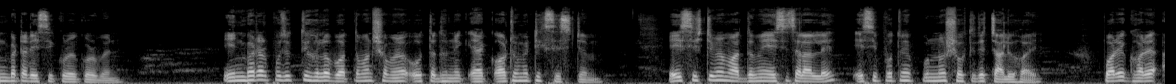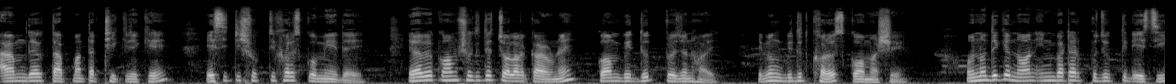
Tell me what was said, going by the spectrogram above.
ইনভার্টার এসি ক্রয় করবেন? ইনভার্টার প্রযুক্তি হলো বর্তমান সময়ের অত্যাধুনিক এক অটোমেটিক সিস্টেম এই সিস্টেমের মাধ্যমে এসি চালালে এসি প্রথমে পূর্ণ শক্তিতে চালু হয়। পরে ঘরে আরামদায়ক তাপমাত্রা ঠিক রেখে এসিটি শক্তি খরচ কমিয়ে দেয়। এভাবে কম শক্তিতে চলার কারণে কম বিদ্যুৎ প্রয়োজন হয় এবং বিদ্যুৎ খরচ কম আসে। অন্যদিকে নন ইনভার্টার প্রযুক্তির এসি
